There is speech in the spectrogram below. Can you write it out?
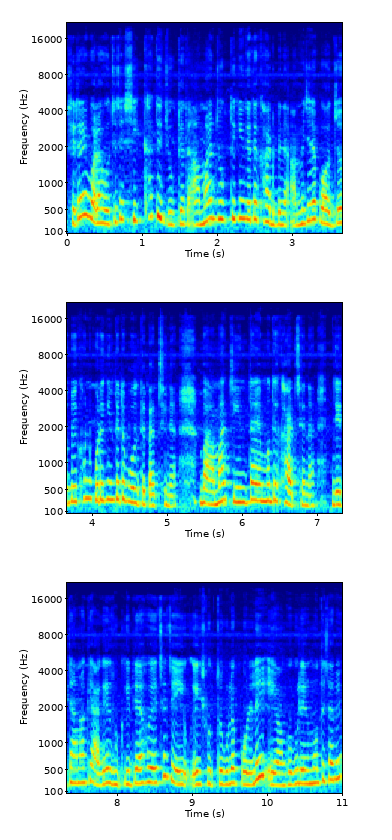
সেটাই বলা হচ্ছে যে শিক্ষার্থীর যুক্তি আমার যুক্তি কিন্তু এটা খাটবে না। আমি যেটা পর্যবেক্ষণ করে কিন্তু এটা বলতে পারছি না বা আমার চিন্তা এর মধ্যে খাটছে না। যেটা আমাকে আগে ঢুকিয়ে দেওয়া হয়েছে যে, এই এই সূত্রগুলো পড়লেই এই অঙ্কগুলো এর মধ্যে যাবে,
